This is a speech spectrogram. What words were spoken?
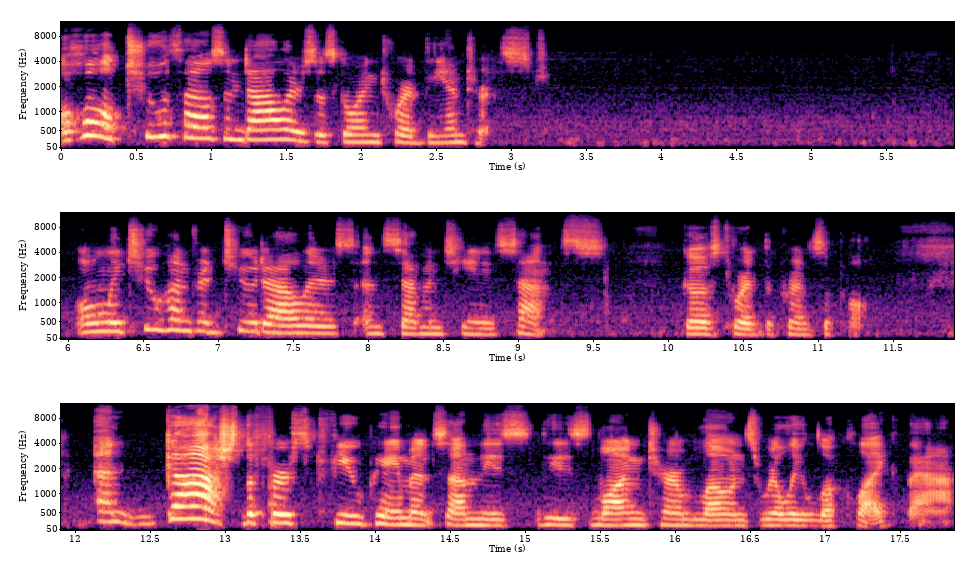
a whole $2,000 is going toward the interest only $202.17 goes toward the principal. And gosh, the first few payments on these, these long-term loans really look like that.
